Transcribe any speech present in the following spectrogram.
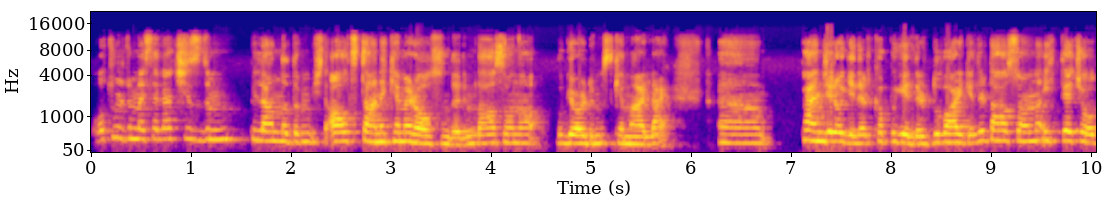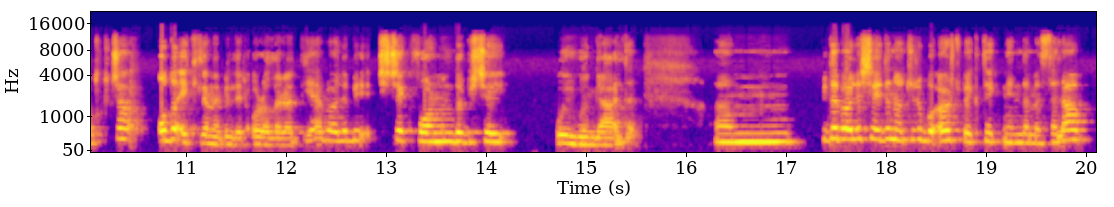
oturdum mesela çizdim, planladım. İşte altı tane kemer olsun dedim. Daha sonra bu gördüğümüz kemerler. E, pencere gelir, kapı gelir, duvar gelir. Daha sonra ihtiyaç oldukça o da eklenebilir oralara diye. Böyle bir çiçek formunda bir şey uygun geldi. Bir de böyle şeyden ötürü bu earthback tekniğinde mesela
